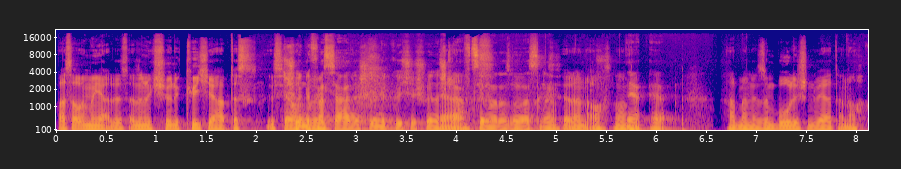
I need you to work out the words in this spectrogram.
was auch immer ihr alles, also eine schöne Küche habt, das ist ja Schöne auch Fassade, schöne Küche, schönes Ja. Schlafzimmer oder sowas. Ne? ist ja dann auch so, Ja, ja, hat man einen symbolischen Wert dann auch.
